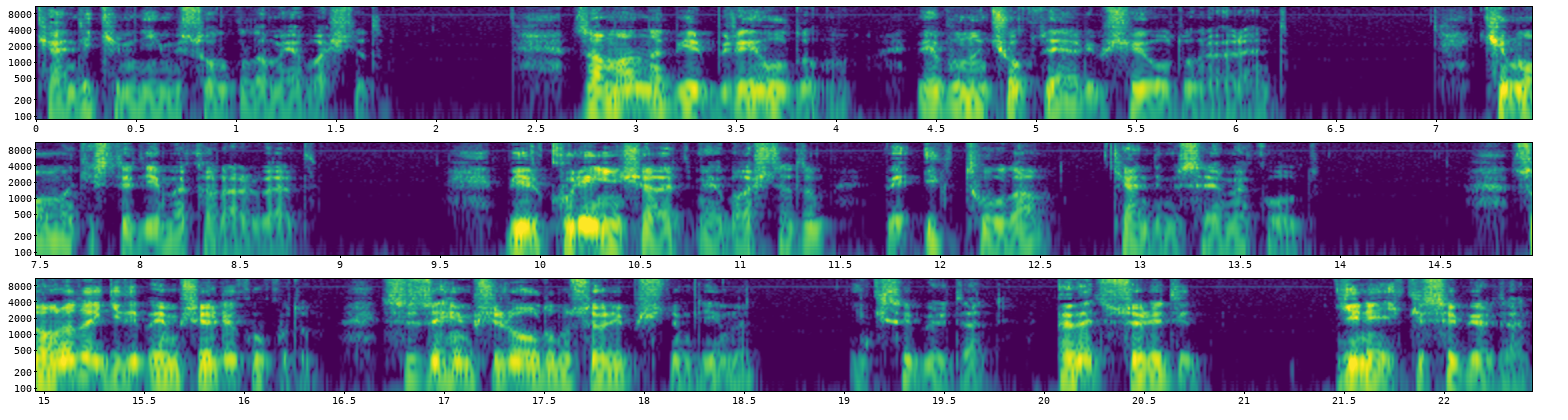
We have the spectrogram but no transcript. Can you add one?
kendi kimliğimi sorgulamaya başladım. Zamanla bir birey olduğumu ve bunun çok değerli bir şey olduğunu öğrendim. Kim olmak istediğime karar verdim. Bir kule inşa etmeye başladım ve ilk tuğlam kendimi sevmek oldu. Sonra da gidip hemşirelik okudum. Size hemşire olduğumu söylemiştim değil mi? İkisi birden. Evet söyledim. Yine ikisi birden.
